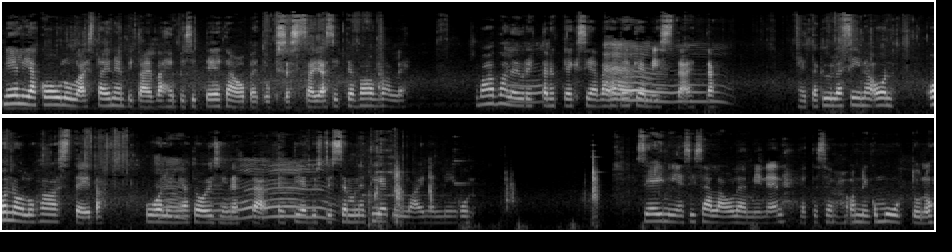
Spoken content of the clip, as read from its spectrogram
neljä koululaista enempi tai vähempi sitten etäopetuksessa ja sitten vauvalle, vauvalle yrittänyt keksiä vähän tekemistä, että, että kyllä siinä on, on ollut haasteita puolin ja toisin, että, että tietysti semmoinen tietynlainen niin kuin seinien sisällä oleminen, että se on niin kuin muuttunut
